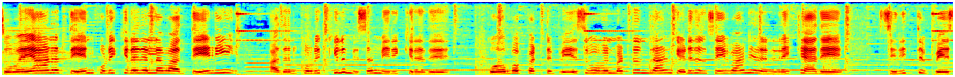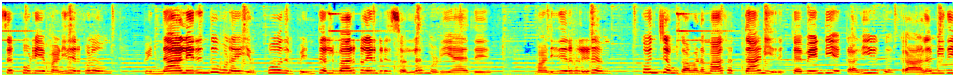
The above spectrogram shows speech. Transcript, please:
சுவையான தேன் குடிக்கிறதல்லவா தேனி? அதன் கொடுக்கிலும் விஷம் இருக்கிறது. கோபப்பட்டு பேசுபவன் மட்டும்தான் கெடுதல் செய்வான் என நினைக்காதே. சிரித்து பேசக்கூடிய மனிதர்களும் பின்னாலிருந்து உன்னை எப்போது பின்தள்ளுவார்கள் என்று சொல்ல முடியாது. மனிதர்களிடம் கொஞ்சம் கவனமாகத்தான் இருக்க வேண்டிய கலியுக காலம் இது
